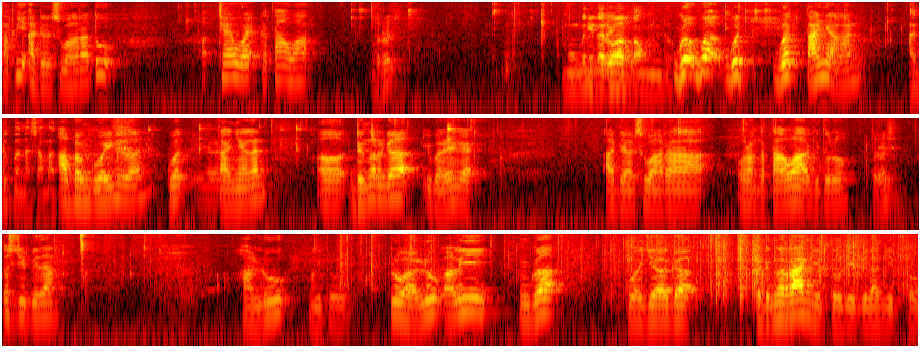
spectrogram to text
tapi ada suara tuh cewek ketawa. Terus? Mungkin gitu doang. tong itu gua gua gua gua tanya kan. Aduh panas amat abang gue ini kan gue tanya kan eh, denger gak? Ibaratnya kayak ada suara orang ketawa gitu loh. Terus? Terus dia bilang halu gitu. Lu halu kali? Enggak. Gua aja agak kedengeran gitu dia bilang gitu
